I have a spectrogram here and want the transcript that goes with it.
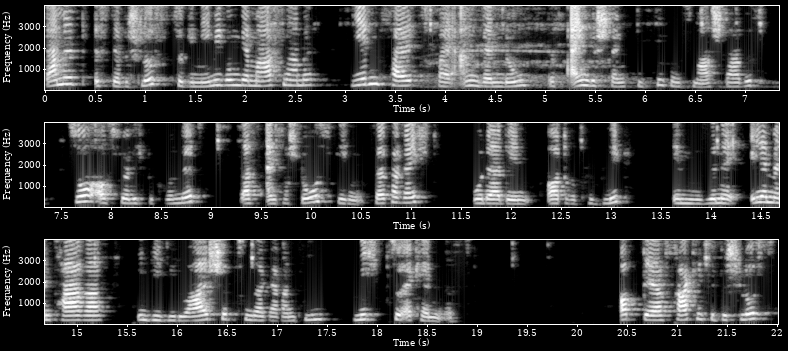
Damit ist der Beschluss zur Genehmigung der Maßnahme jedenfalls bei Anwendung des eingeschränkten Prüfungsmaßstabes so ausführlich begründet, dass ein Verstoß gegen Völkerrecht oder den Ordre public im Sinne elementarer individualschützender Garantien nicht zu erkennen ist. Ob der fragliche Beschluss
